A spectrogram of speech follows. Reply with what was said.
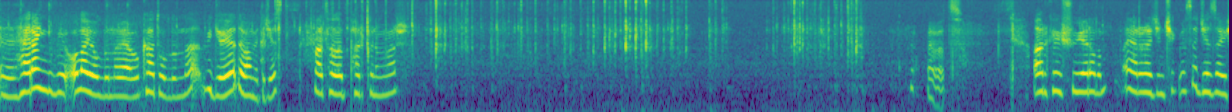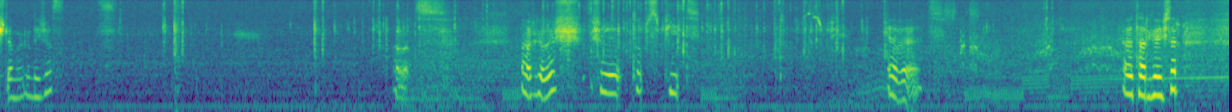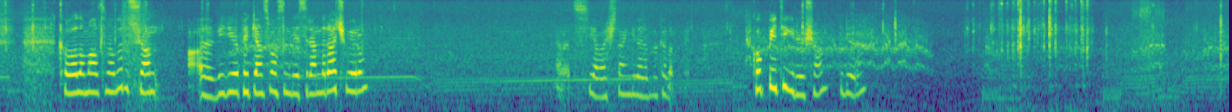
Ee, herhangi bir olay olduğunda veya avukat olduğunda videoya devam edeceğiz. Hatalı park var. Evet. Arkaya şu yaralım. Eğer aracını çekmezse ceza işlemi uygulayacağız. Evet. Arkadaş şu top speed. Top speed. Evet. Evet arkadaşlar. Kovalama altına alıyoruz. Şu an e, video pek yansımasın diye sirenleri açmıyorum. Yavaştan gidelim bakalım. Cockpit'e giriyor şu an, biliyorum.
